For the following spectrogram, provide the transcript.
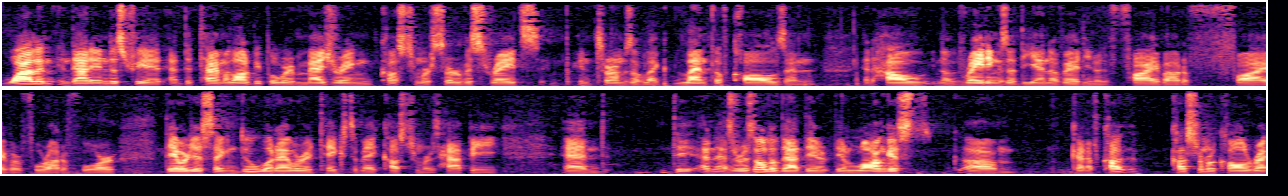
while in, in that industry at, at, the time, a lot of people were measuring customer service rates in, in, terms of like length of calls and, and how you know ratings at the end of it, you know, five out of five or four out of four. They were just saying do whatever it takes to make customers happy, and they, and as a result of that, their their longest um, kind of cu- customer call uh,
